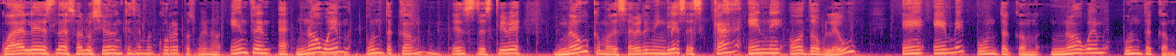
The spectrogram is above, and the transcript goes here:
¿Cuál es la solución que se me ocurre? Pues bueno, entren a nowem.com. Es, describe no como de saber en inglés, es K-N-O-W em.com, nowem.com.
